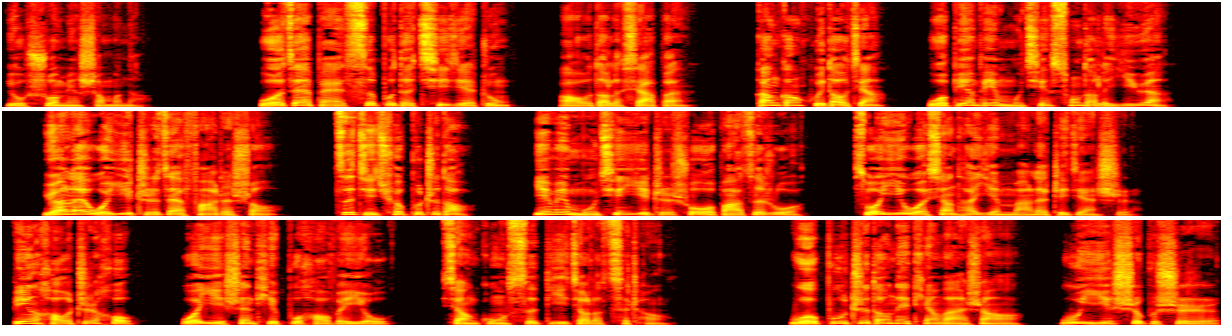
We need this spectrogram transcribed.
又说明什么呢？我在百思不得其解中熬到了下班。刚刚回到家，我便被母亲送到了医院。原来我一直在发着烧，自己却不知道。因为母亲一直说我八字弱，所以我向她隐瞒了这件事。病好之后。我以身体不好为由，向公司递交了辞呈。我不知道那天晚上吴姨是不是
